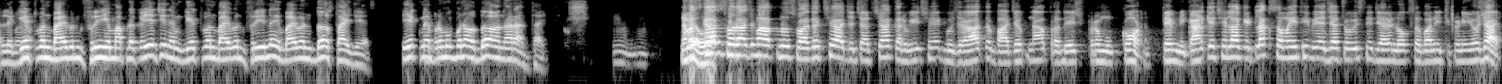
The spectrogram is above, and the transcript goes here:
એટલે get one buy one free એમ આપણે કહીએ છીએ ને એમ get one buy one free નહીં બાય વન દસ થાય છે. એકને પ્રમુખ બનાવો દ નારાજ થાય. નમસ્કાર સ્વરાજમાં આપનું સ્વાગત છે. આજે ચર્ચા કરવી છે ગુજરાત ભાજપના પ્રદેશ પ્રમુખ કોણ? તેમની કારણ કે છેલ્લા કેટલાક સમયથી બે હજાર ચોવીસની જ્યારે લોકસભાની ચૂંટણી યોજાય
